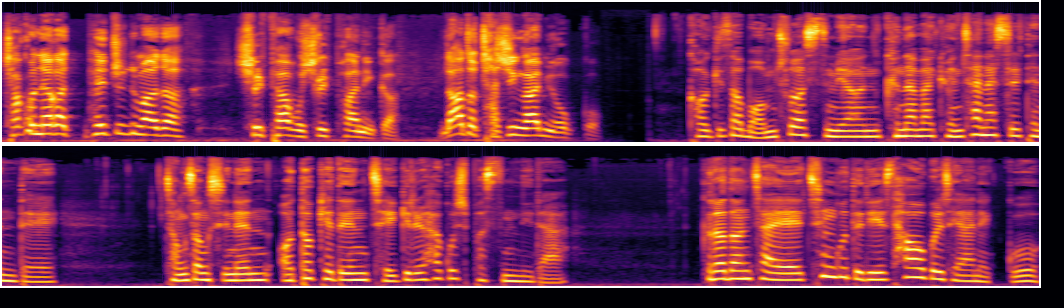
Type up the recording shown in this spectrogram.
자꾸 내가 해주자마자 실패하고 실패하니까 나도 자신감이 없고 거기서 멈추었으면 그나마 괜찮았을 텐데 정성 씨는 어떻게든 재기를 하고 싶었습니다. 그러던 차에 친구들이 사업을 제안했고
